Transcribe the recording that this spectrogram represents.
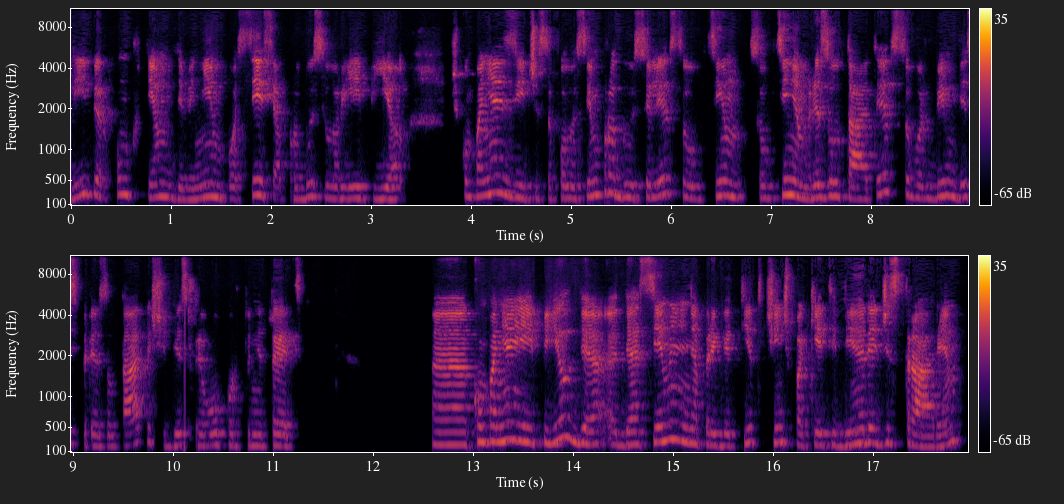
liber, cum putem deveni în posesia produselor EPL. Și compania zice să folosim produsele, să, obțin, să obținem rezultate, să vorbim despre rezultate și despre oportunități. Compania APL de, de asemenea ne-a pregătit 5 pachete de înregistrare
